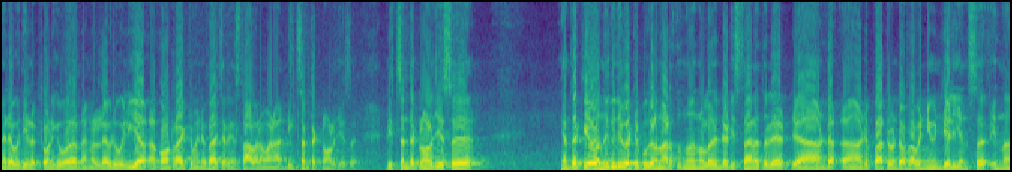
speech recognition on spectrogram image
നിരവധി ഇലക്ട്രോണിക് ഉപകരണങ്ങളുടെ ഒരു വലിയ കോൺട്രാക്ട് മാനുഫാക്ചറിങ് സ്ഥാപനമാണ് ഡിക്സൺ ടെക്നോളജീസ് ഡിക്സൺ ടെക്നോളജീസ് എന്തൊക്കെയോ നികുതി വെട്ടിപ്പുകൾ നടത്തുന്നു എന്നുള്ളതിന്റെ അടിസ്ഥാനത്തിൽ ഡിപ്പാർട്ട്മെന്റ് ഓഫ് റവന്യൂ ഇന്റലിജൻസ് ഇന്ന്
